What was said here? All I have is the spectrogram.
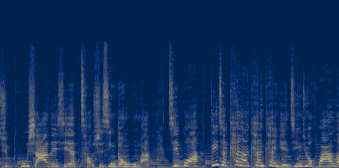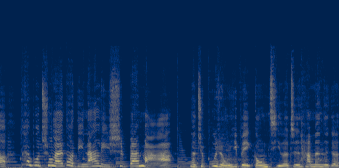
去扑杀那些草食性动物嘛。结果啊，盯着看啊看看，眼睛就花了，看不出来到底哪里是斑马，那就不容易被攻击了。这是他们那个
